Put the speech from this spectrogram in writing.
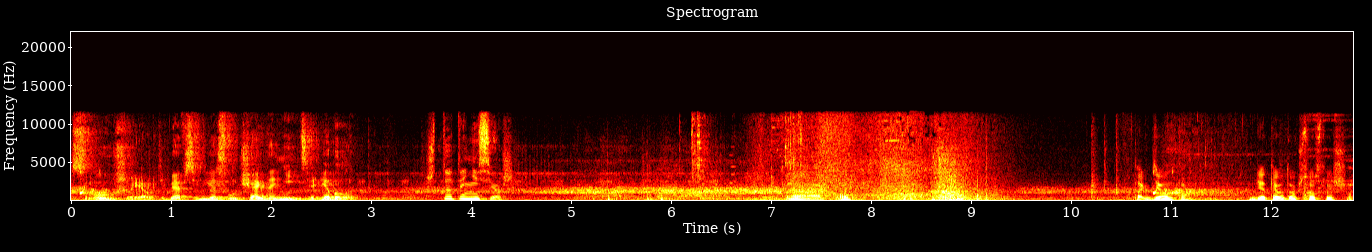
Слушай, а у тебя в семье случайно ниндзя не было? Что ты несешь? Так, оп. Так, где он там? Где ты его только что слышал?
